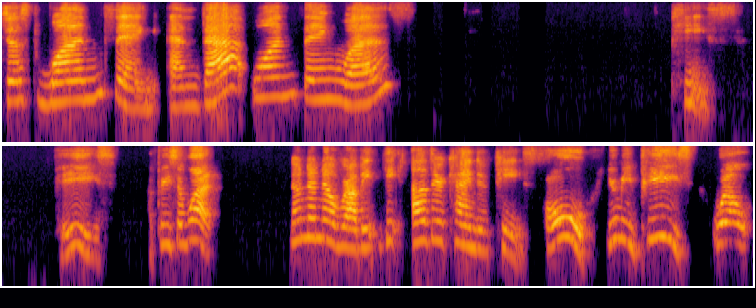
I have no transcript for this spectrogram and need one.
just one thing. And that one thing was peace. Peace? A piece of what? No, no, no, Robbie, the other kind of peace. Oh, you mean peace? Well,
